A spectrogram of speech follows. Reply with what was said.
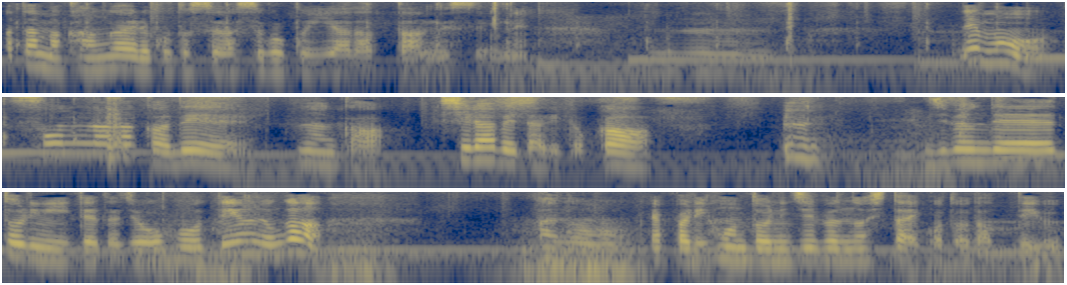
頭考えることすらすごく嫌だったんですよね。うん。でも、そんな中で、なんか、調べたりとか、自分で取りに行ってた情報っていうのが、あの、やっぱり本当に自分のしたいことだっていう、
